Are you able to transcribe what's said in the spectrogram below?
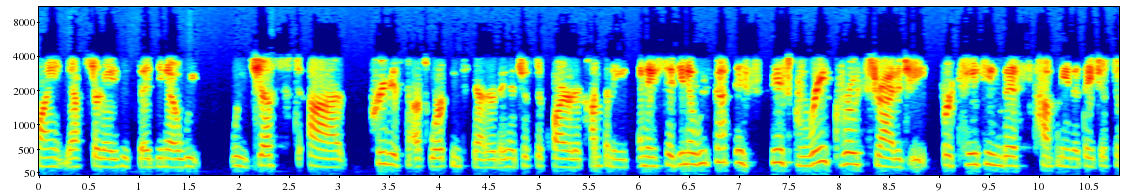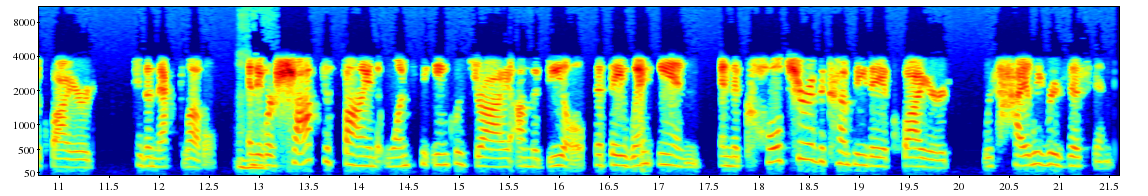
client yesterday who said, you know, we, we just, uh, previous to us working together, they had just acquired a company and they said, you know, we've got this, this great growth strategy for taking this company that they just acquired to the next level. Mm-hmm. And they were shocked to find that once the ink was dry on the deal, that they went in and the culture of the company they acquired was highly resistant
